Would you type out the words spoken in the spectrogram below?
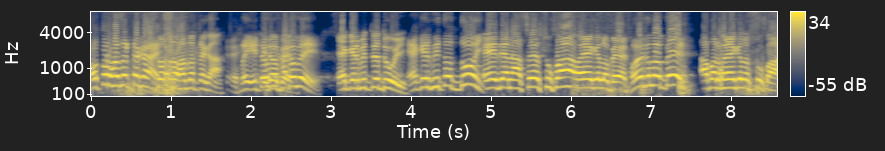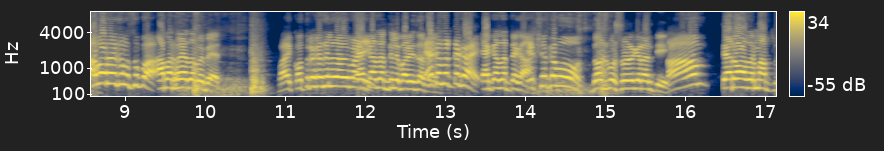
সতেরো হাজার টাকায়? সতেরো হাজার টাকা। ভাই এটাও কি খাটাবে? একের ভিতরে দুই। একের ভিতর দুই। এই দেন আছে সোফা হয়ে গেল বেড হয়ে গেল বেড আবার হয়ে গেল সোফা। আবার হয়ে গেল সোফা। আবার হয়ে যাবে বেড ভাই কত টাকা দিলে যাবে এক হাজার দিলে বাড়ি যাবে। এক হাজার টাকায়? এক হাজার টাকা। একশো কেমন? দশ বছরের গ্যারান্টি দাম? তেরো হাজার মাত্র।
